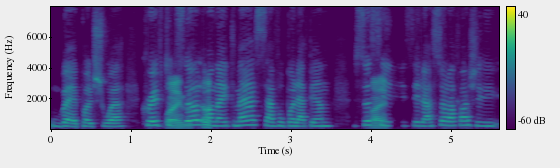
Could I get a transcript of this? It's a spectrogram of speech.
Ben pas le choix. Crave toute Ouais, mais seule, ça- honnêtement, ça vaut pas la peine. Ça, Ouais. c'est- la seule affaire. j'ai-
